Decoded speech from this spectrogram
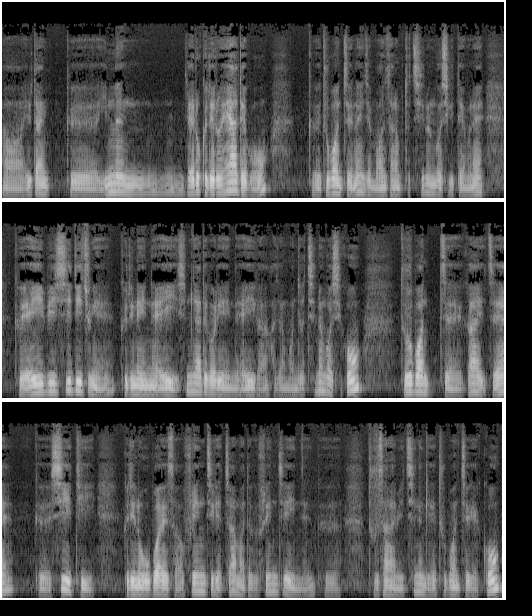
어, 일단 그, 있는 대로 그대로 해야 되고, 그 두 번째는 이제 먼 사람부터 치는 것이기 때문에, 그 A, B, C, D 중에 그린에 있는 A, 10야드 거리에 있는 A가 가장 먼저 치는 것이고, 두 번째가 이제 그 C, D, 그린 오버에서 프린지겠죠. 아마도 그 프린지에 있는 그 두 사람이 치는 게 두 번째겠고,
